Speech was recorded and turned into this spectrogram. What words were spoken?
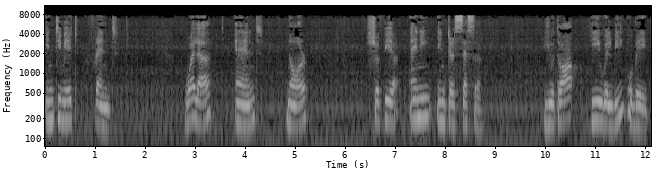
انٹیمیٹ فرینڈ ویل اینڈ نور شفی اینی انٹرس یو تو ہی ول بی اوبےڈ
